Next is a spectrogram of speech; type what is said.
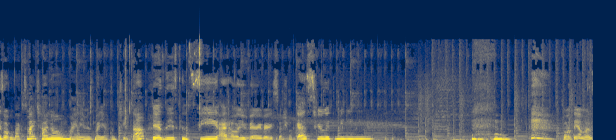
to my channel. My name is Maria Conchita. As you can see, I have a very, very special guest here with me. ¿Cómo te llamas?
